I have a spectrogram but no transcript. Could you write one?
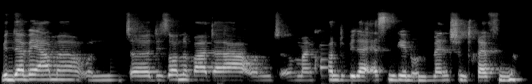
Winterwärme und äh, die Sonne war da und äh, man konnte wieder essen gehen und Menschen treffen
